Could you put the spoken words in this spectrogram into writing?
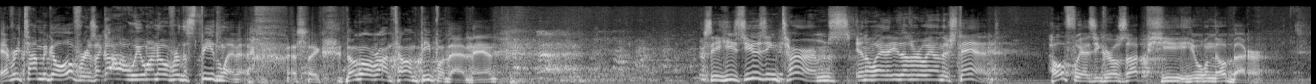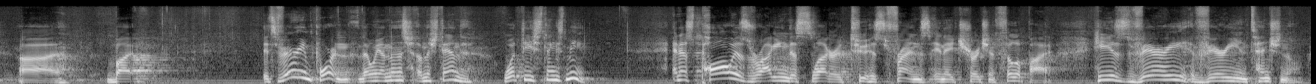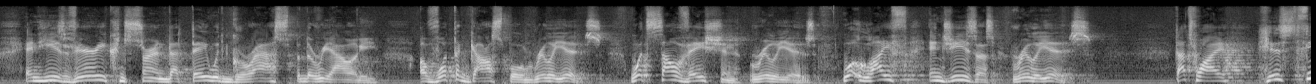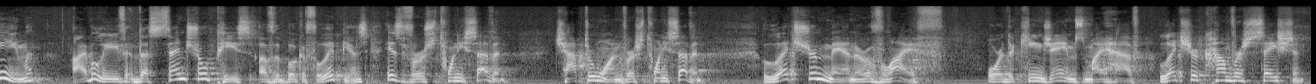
Every time we go over, he's like, oh, we went over the speed limit. it's like, don't go around telling people that, man. See, he's using terms in a way that he doesn't really understand. Hopefully, as he grows up, he, he will know better. Uh, but it's very important that we understand what these things mean. And as Paul is writing this letter to his friends in a church in Philippi, he is very, very intentional. And he is very concerned that they would grasp the reality of what the gospel really is, what salvation really is, what life in Jesus really is. That's why his theme, I believe, the central piece of the book of Philippians is verse 27 chapter 1, verse 27. Let your manner of life or the King James might have, let your conversation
